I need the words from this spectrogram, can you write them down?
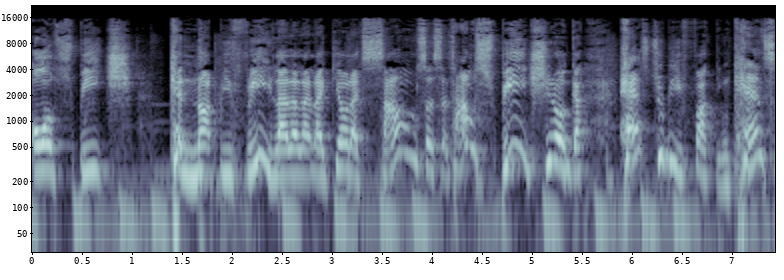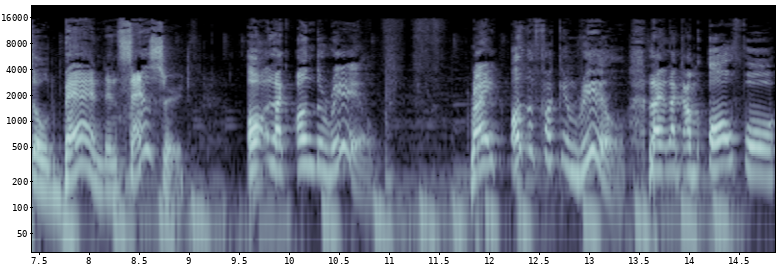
all speech cannot be free. Like, like, like, yo, like some, some speech, you know, has to be fucking canceled, banned, and censored, or like on the real, right? On the fucking real. Like, like I'm all for,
